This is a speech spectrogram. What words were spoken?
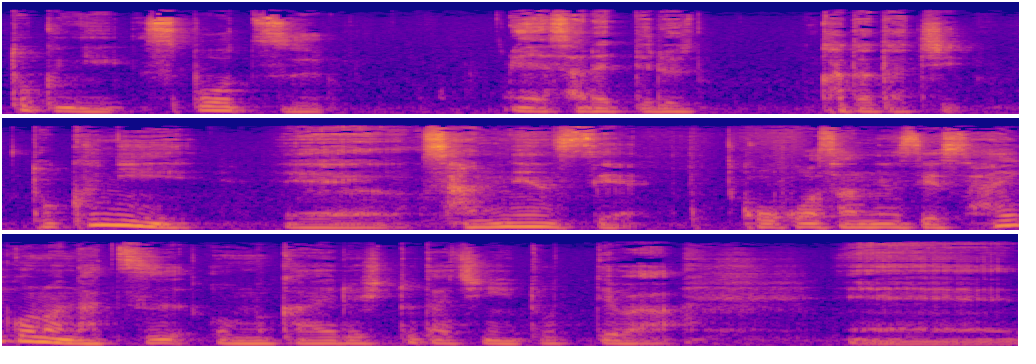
特にスポーツ、えー、されてる方たち。特に、えー、3年生高校3年生最後の夏を迎える人たちにとっては、え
